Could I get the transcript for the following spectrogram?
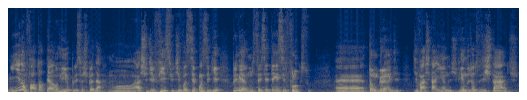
E não falta hotel no Rio para ele se hospedar. Não, acho difícil de você conseguir. Primeiro, não sei se tem esse fluxo é, tão grande de vascaínos vindo de outros estados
